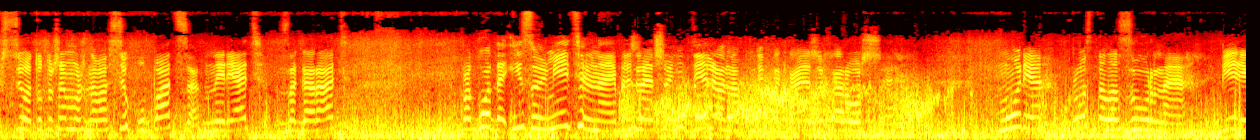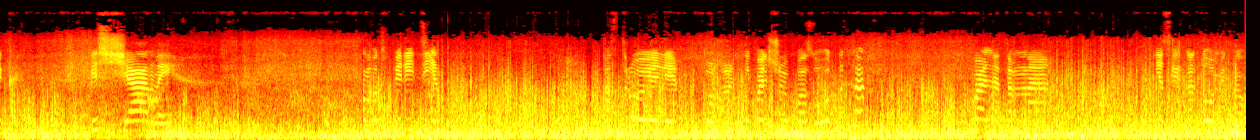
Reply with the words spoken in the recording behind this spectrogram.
Все, тут уже можно вовсю купаться, нырять, загорать. Погода изумительная. И ближайшую неделю она будет такая же хорошая. Море просто лазурное. Берег песчаный. Вот впереди построили тоже небольшую базу отдыха. Буквально там на несколько домиков.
